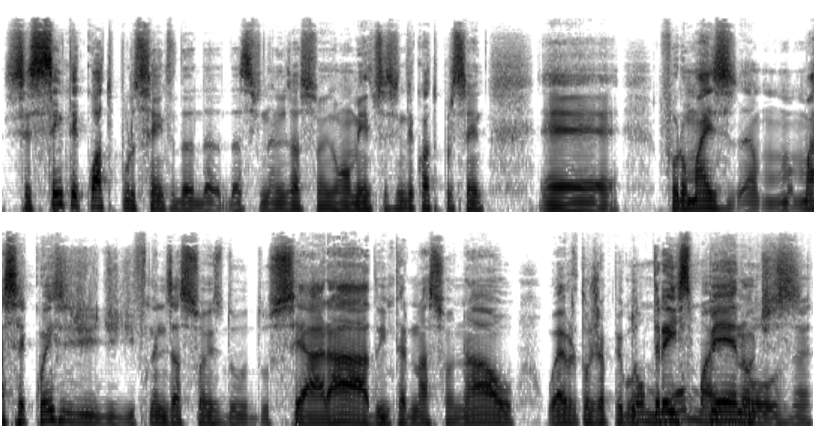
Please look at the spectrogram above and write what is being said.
64% da, da, das finalizações, um aumento de 64%. É, foram mais é, uma sequência de, de, de finalizações do, do, Ceará, do Internacional. O Everton já pegou Tomou três pênaltis. Gols, né?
